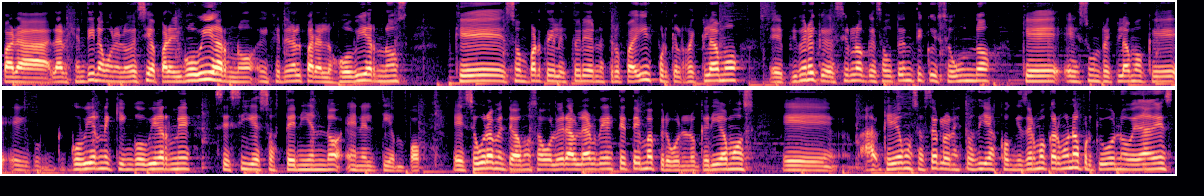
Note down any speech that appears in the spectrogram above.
para la Argentina, bueno, lo decía, para el gobierno, en general para los gobiernos que son parte de la historia de nuestro país, porque el reclamo, eh, primero hay que decirlo que es auténtico y segundo que es un reclamo que eh, gobierne quien gobierne se sigue sosteniendo en el tiempo. Eh, seguramente vamos a volver a hablar de este tema, pero bueno, lo queríamos, eh, queríamos hacerlo en estos días con Guillermo Carmona porque hubo novedades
